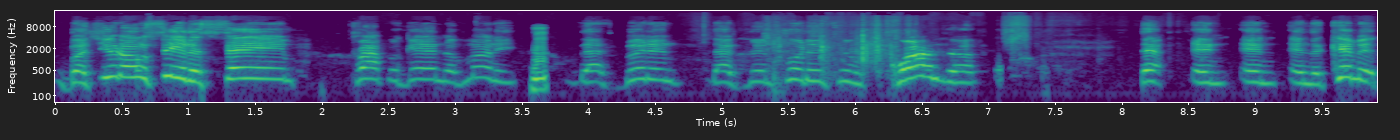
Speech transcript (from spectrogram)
But you don't see the same propaganda money that's been in, that's been put into Kwanzaa that in in in the Kemet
